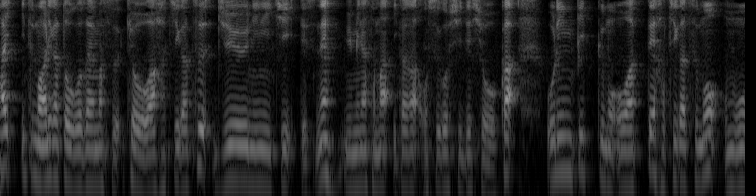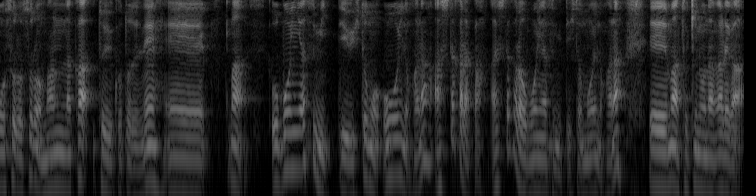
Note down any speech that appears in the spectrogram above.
はい、いつもありがとうございます。今日は8月12日ですね。皆様いかがお過ごしでしょうか？オリンピックも終わって8月ももうそろそろ真ん中ということでね、えーまあ、お盆休みっていう人も多いのかな？明日からか。明日からお盆休みって人も多いのかな？えーまあ、時の流れが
